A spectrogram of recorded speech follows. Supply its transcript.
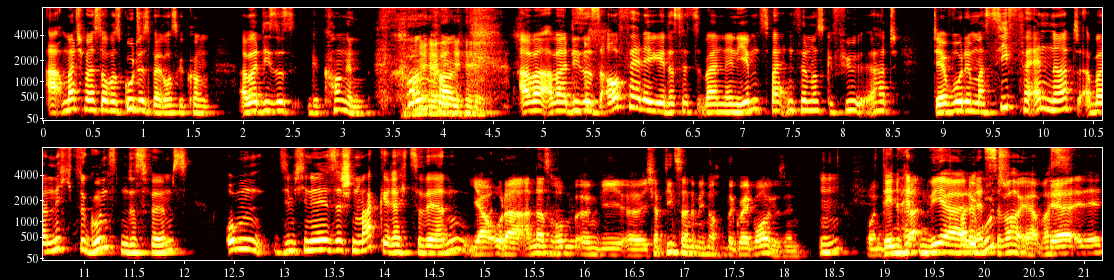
Ah, manchmal ist doch was Gutes bei rausgekommen. Aber dieses gekongen, Hongkong, aber, aber dieses Auffällige, dass jetzt man in jedem zweiten Film das Gefühl hat, der wurde massiv verändert, aber nicht zugunsten des Films, um dem chinesischen Markt gerecht zu werden. ja, oder andersrum irgendwie. Äh, ich habe Dienstag nämlich noch The Great Wall gesehen. Und den hätten wir ja War der letzte gut? Woche. Ja, was? Der, äh,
